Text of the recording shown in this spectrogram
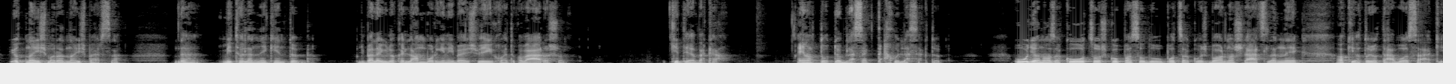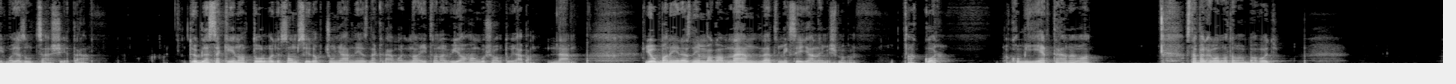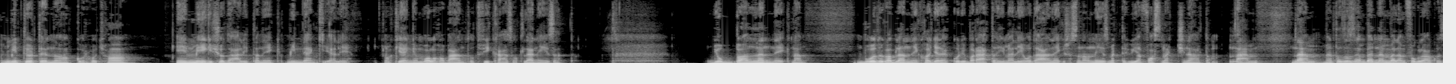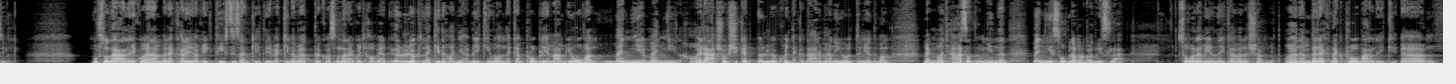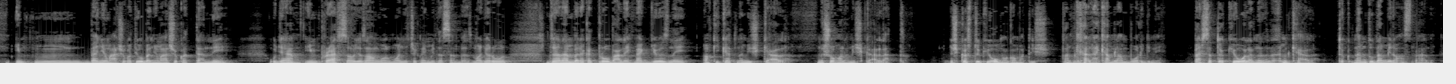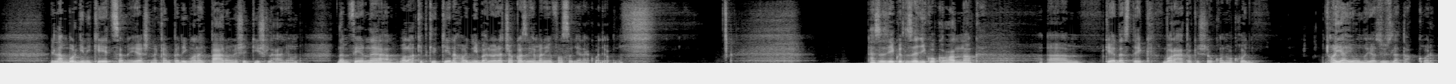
Jutna is, maradna is, persze. De mitől lennék én több? Hogy beleülök egy Lamborghini-be és végighajtok a városon. Kit érdekel? Én attól több leszek, de hogy leszek több. Ugyanaz a kócos, kopaszodó, pocakos, barna srác lennék, aki a Toyotából száll ki, vagy az utcán sétál. Több leszek én attól, hogy a szomszédok csúnyán néznek rám, hogy na, itt van a hülye a hangos autójában. Nem. Jobban érezném magam? Nem, lehet, hogy még szégyelném is magam. Akkor? Akkor mi értelme van? Aztán belegondoltam abba, hogy, hogy mi történne akkor, hogyha én mégis odaállítanék mindenki elé, aki engem valaha bántott, fikázott, lenézett. Jobban lennék, nem. Boldogabb lennék, ha a gyerekkori barátaim elé odaállnék, és azt mondom, nézd meg, te hülye fasz, megcsináltam. Nem, nem, mert az az ember nem velem foglalkozik. Most odaállnék olyan emberek elé, akik 10-12 éve kinevettek, azt mondanák, hogy haver, örülök neki, de hagyjál békén, van nekem problémám. Jó van, menjél, menjél, hajrá, sok sikert, örülök, hogy neked ármáni öltönyöd van, meg nagy házad, meg minden, menjél, szob le magad, viszlát. Szóval nem érnék el vele semmit. Olyan embereknek próbálnék uh, benyomásokat, jó benyomásokat tenni, ugye, impress, ahogy az angol mondja, csak nem mit eszembe ez magyarul, olyan embereket próbálnék meggyőzni, akiket nem is kell de soha nem is kellett. És köztük jó magamat is. Nem kell nekem Lamborghini. Persze tök jó lenne, de nem kell. Tök nem tudnám mire használni. Egy Lamborghini két személyes, nekem pedig van egy párom és egy kislányom. Nem férne el? Valakit ki kéne hagyni belőle, csak azért, mert én fasz a gyerek vagyok. Ez egyébként az egyik oka annak, kérdezték barátok és rokonok, hogy ha ilyen jól megy az üzlet, akkor,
